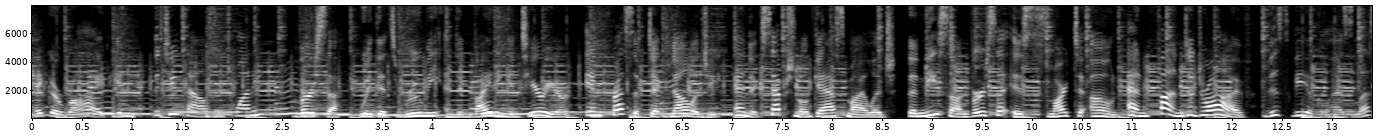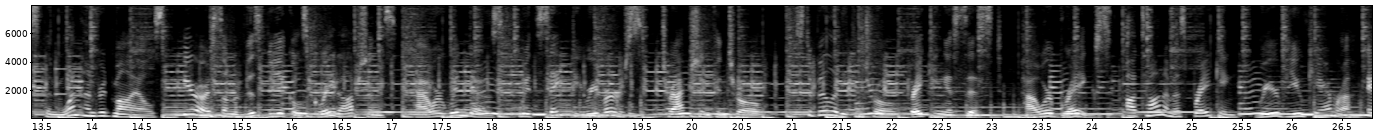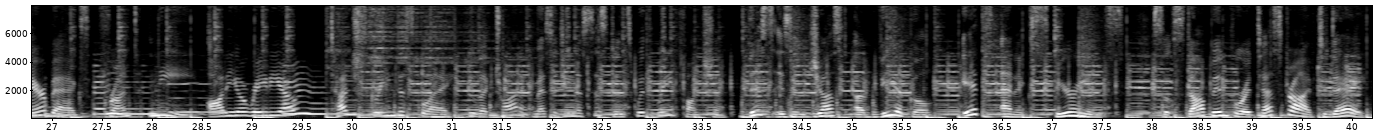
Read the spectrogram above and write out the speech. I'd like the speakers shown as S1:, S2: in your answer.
S1: Take a ride in the 2020 Versa. With its roomy and inviting interior, impressive technology, and exceptional gas mileage, the Nissan Versa is smart to own and fun to drive. This vehicle has less than 100 miles. Here are some of this vehicle's great options. Power windows with safety reverse, traction control, stability control, braking assist, power brakes, autonomous braking, rear view camera, airbags, front knee, audio radio, touchscreen display, electronic messaging assistance with read function. This isn't just a vehicle, it's an experience. So stop in for a test drive today.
